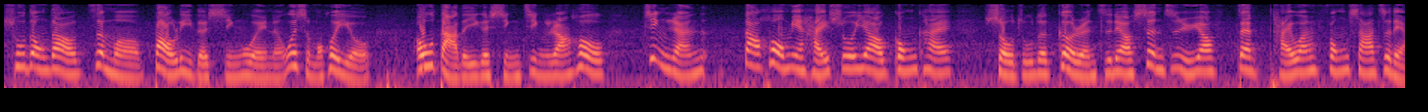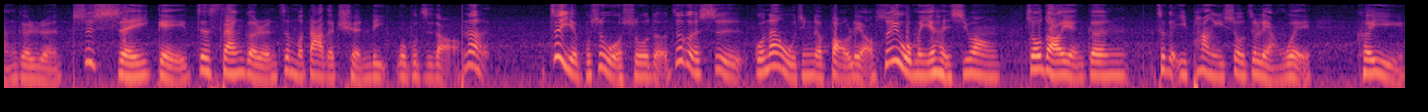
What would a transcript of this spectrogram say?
出动到这么暴力的行为呢？为什么会有殴打的一个行径？然后竟然到后面还说要公开手足的个人资料，甚至于要在台湾封杀这两个人，是谁给这三个人这么大的权利？我不知道。那。这也不是我说的，这个是国难五金的爆料，所以我们也很希望周导演跟这个一胖一瘦这两位可以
